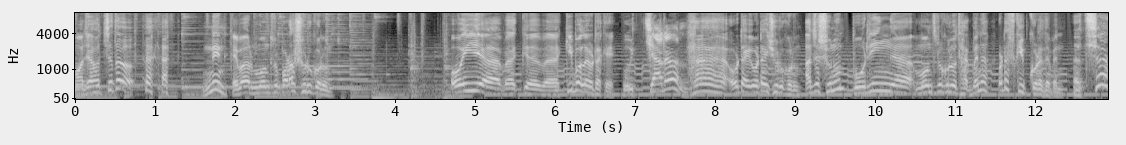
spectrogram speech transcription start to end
মজা হচ্ছে তো? নিন এবার মন্ত্র পড়া শুরু করুন। ওই আহ, ক- কি বলে ওটাকে? উচ্চারণ? হ্যাঁ হ্যাঁ ওটাই ওটাই শুরু করুন। আচ্ছা শুনুন বোরিং মন্ত্রগুলো থাকবে না ওটা স্কিপ করে দেবেন। আচ্ছা।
